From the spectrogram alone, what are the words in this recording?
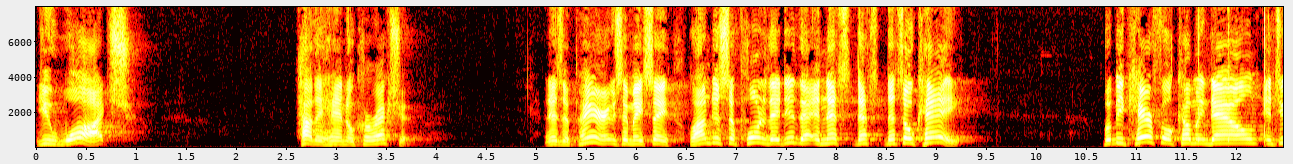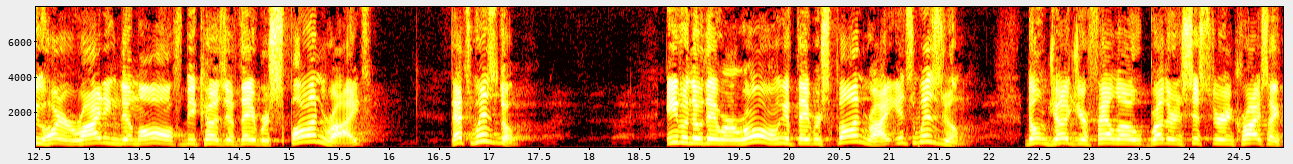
You watch how they handle correction. And as a parent, you may say, Well, I'm disappointed they did that, and that's, that's, that's okay. But be careful coming down and too hard at writing them off because if they respond right, that's wisdom. Even though they were wrong, if they respond right, it's wisdom. Don't judge your fellow brother and sister in Christ like,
